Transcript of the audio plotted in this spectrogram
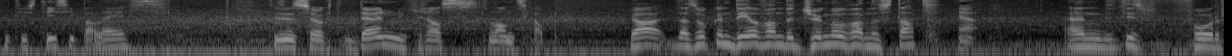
het justitiepaleis. Het is een soort duingraslandschap. Ja, dat is ook een deel van de jungle van de stad. Ja. En dit is voor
